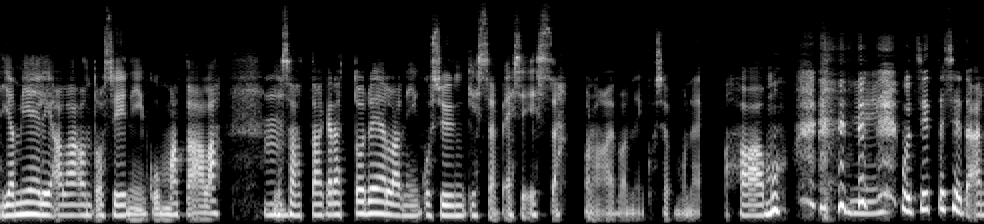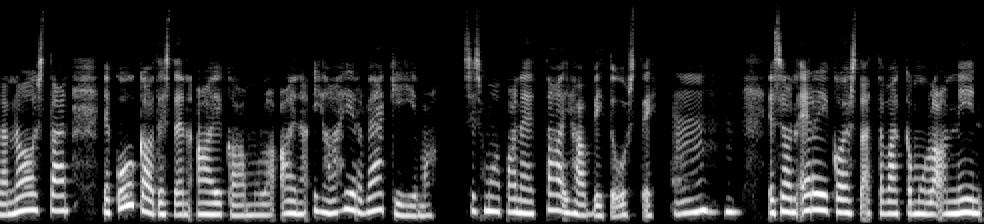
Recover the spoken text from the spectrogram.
ja mieliala on tosi niin kuin matala mm. ja saattaa käydä todella niin kuin synkissä vesissä. On aivan niin kuin semmoinen haamu. Niin. Mutta sitten sieltä aina noustaan. Ja kuukautisten aikaa mulla on aina ihan hirveä kiima. Siis mua paneettaa ihan vituusti. Mm-hmm. Ja se on erikoista, että vaikka mulla on niin,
